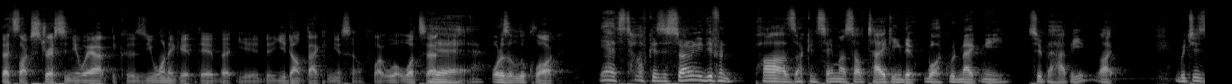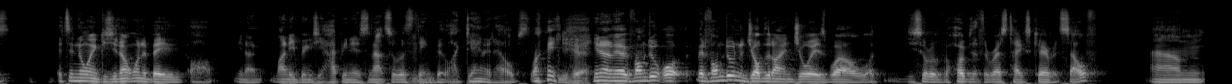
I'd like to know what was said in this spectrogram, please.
That's like stressing you out because you want to get there but you you're not backing yourself. Like what what's that? Yeah. What does it look like? Yeah, it's tough because there's so many different paths I can see myself taking that like would make me super happy. Like, which is it's annoying because you don't want to be oh you know money brings you happiness and that sort of thing. But like, damn, it helps. Like, Yeah. you know, what I mean? if I'm doing well, but if I'm doing a job that I enjoy as well, like you sort of hope that the rest takes care of itself. Um,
